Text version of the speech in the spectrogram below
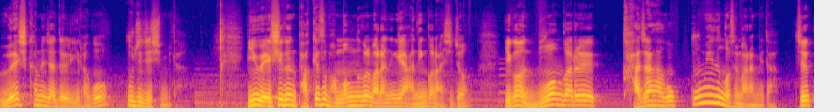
외식하는 자들이라고 꾸짖으십니다. 이 외식은 밖에서 밥 먹는 걸 말하는 게 아닌 건 아시죠? 이건 무언가를 가장하고 꾸미는 것을 말합니다. 즉,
